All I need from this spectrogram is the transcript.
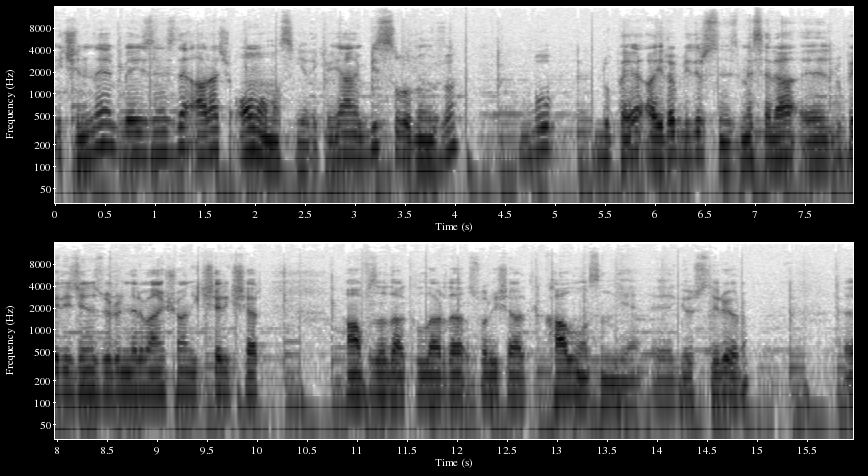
içinde base'inizde araç olmaması gerekiyor. Yani bir slotunuzu bu dupeye ayırabilirsiniz. Mesela e, dupeleyeceğiniz ürünleri ben şu an ikişer ikişer hafızada akıllarda soru işareti kalmasın diye e, gösteriyorum. E,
